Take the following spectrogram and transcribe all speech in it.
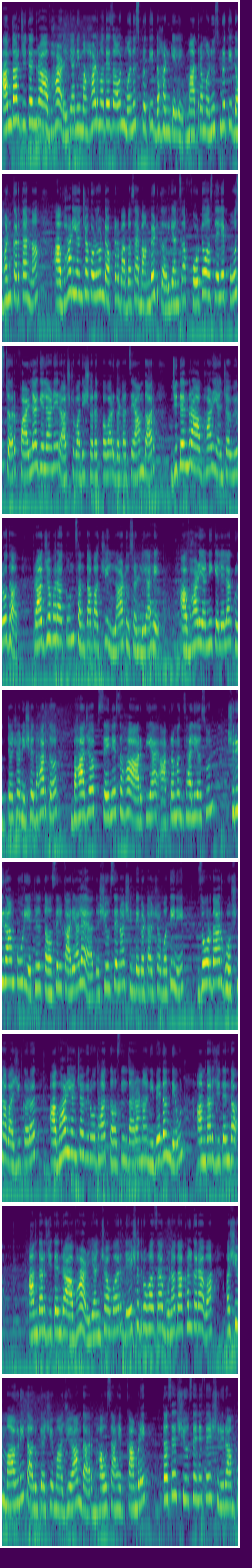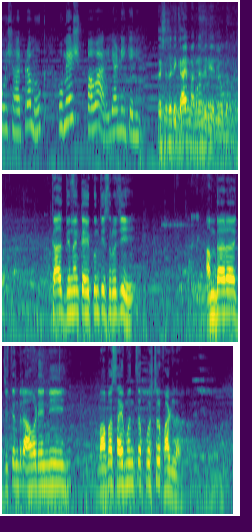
आमदार जितेंद्र आव्हाड यांनी महाडमध्ये जाऊन मनुस्मृती दहन केले. मात्र मनुस्मृती दहन करताना आव्हाड यांच्याकडून डॉक्टर बाबासाहेब आंबेडकर यांचा फोटो असलेले पोस्टर फाडल्या गेल्याने राष्ट्रवादी शरद पवार गटाचे आमदार जितेंद्र आव्हाड यांच्या विरोधात राज्यभरातून संतापाची लाट उसळली आहे. आव्हाड यांनी केलेल्या कृत्याच्या निषेधार्थ भाजप सेनेसह आरपीआय आक्रमक झाली असून श्रीरामपूर येथील तहसील कार्यालयात शिवसेना शिंदे गटाच्या वतीने जोरदार घोषणाबाजी करत आव्हाड यांच्या विरोधात तहसीलदारांना निवेदन देऊन आमदार जितेंद्र आमदार जितेंद्र आव्हाड यांच्यावर देशद्रोहाचा गुन्हा दाखल करावा अशी मागणी तालुक्याचे माजी आमदार भाऊसाहेब कांबळे तसेच शिवसेनेचे श्रीरामपूर शहर प्रमुख उमेश पवार यांनी केली. कशासाठी काय मागण्यासाठी काल दिनांक एकोणतीस रोजी आमदार जितेंद्र आव्हाड यांनी बाबासाहेबांचं पोस्टर फाडलं.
